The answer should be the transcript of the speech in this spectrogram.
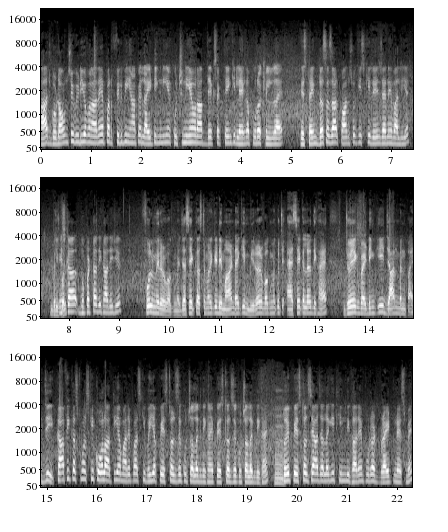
आज गोडाउन से वीडियो बना रहे हैं पर फिर भी यहाँ पे लाइटिंग नहीं है कुछ नहीं है और आप देख सकते हैं कि लहंगा पूरा खिल रहा है। इस टाइम दस हज़ार पाँच सौ की इसकी रेंज रहने वाली है। इसका दुपट्टा दिखा दीजिए। फुल मिरर वर्क में। जैसे एक कस्टमर की डिमांड है कि मिरर वर्क में कुछ ऐसे कलर दिखाएँ जो एक वेडिंग की जान बन पाए। जी काफ़ी कस्टमर्स की कॉल आती है हमारे पास कि भैया पेस्टल से कुछ अलग दिखाएँ पेस्टल से कुछ अलग दिखाएँ। हम्म। तो ये पेस्टल से आज अलग ही थीम दिखा रहे हैं पूरा ब्राइटनेस में।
